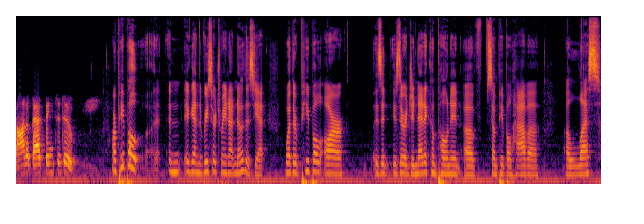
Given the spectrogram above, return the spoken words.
not a bad thing to do. Are people, and again, the research may not know this yet, whether people are, is it is there a genetic component of some people have a a less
